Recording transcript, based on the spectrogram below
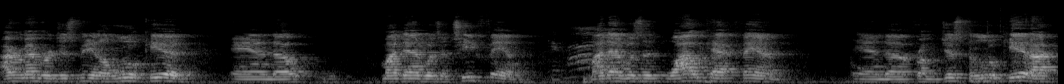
I remember just being a little kid, and uh, my dad was a Chief fan. My dad was a Wildcat fan, and uh, from just a little kid, I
